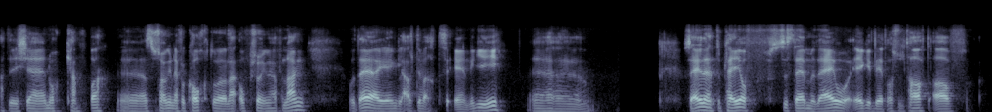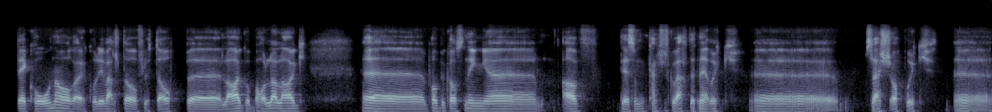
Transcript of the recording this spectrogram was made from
At det ikke er nok kamper. Sesongen er for kort og oppkjøringen er for lang. Og det har jeg egentlig alltid vært enig i. Så er jo dette playoff-systemet det er jo egentlig et resultat av det koronaåret hvor de valgte å flytte opp eh, lag og beholde lag eh, på bekostning eh, av det som kanskje skulle vært et nedrykk eh, slash opprykk eh,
